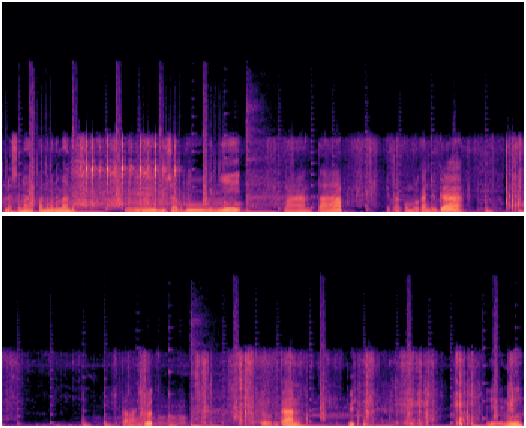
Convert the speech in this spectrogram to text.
ada senapan teman-teman? Bisa bunyi. Mantap. Kita kumpulkan juga. Kita lanjut. Turunkan. Wih. ini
